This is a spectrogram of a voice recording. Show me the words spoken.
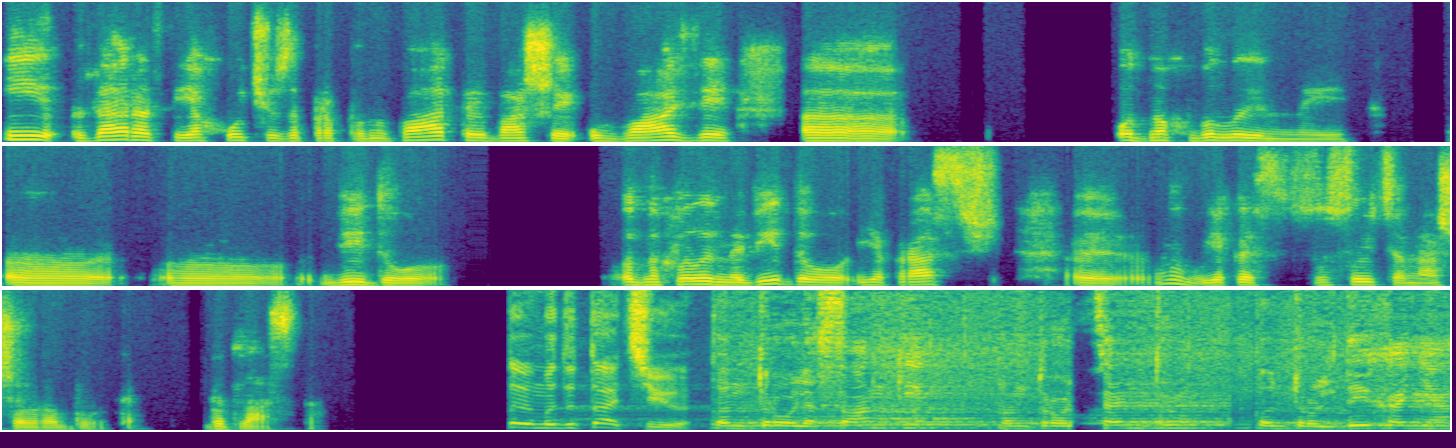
І зараз я хочу запропонувати вашій увазі е, однохвилинний е, е, відео однохвилинне відео, якраз е, ну, яке стосується нашої роботи. Будь ласка. Медитацією контроль осанки, контроль центру, контроль дихання.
